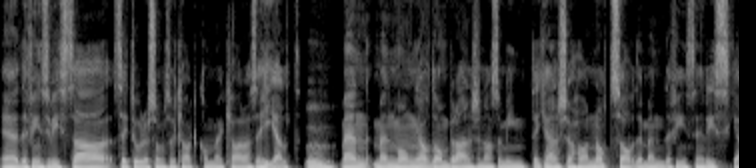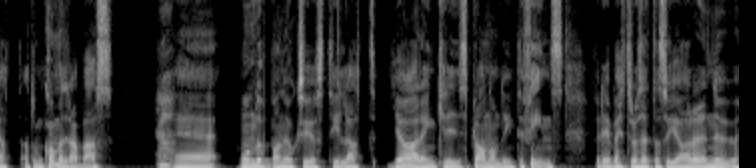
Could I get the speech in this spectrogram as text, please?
Eh, det finns vissa sektorer som såklart kommer klara sig helt. Mm. Men, men många av de branscherna som inte kanske har nåtts av det, men det finns en risk att, att de kommer drabbas. Ja. Eh, hon uppmanar också just till att göra en krisplan om det inte finns. För det är bättre att sätta sig och göra det nu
